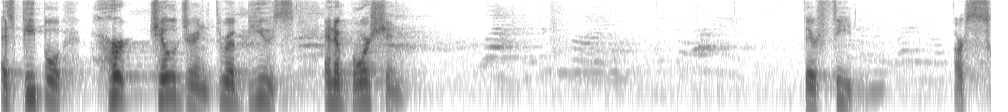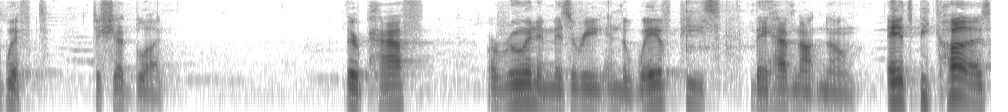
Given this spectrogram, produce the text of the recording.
as people hurt children through abuse and abortion, their feet are swift to shed blood. Their path are ruin and misery, and the way of peace they have not known. And it's because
